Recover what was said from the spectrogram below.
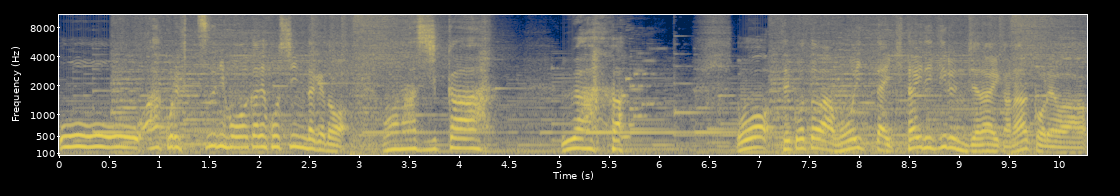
おーおーあこれ普通に法赤で欲しいんだけど。おマジか。うわおってことはもう1体期待できるんじゃないかなこれは。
